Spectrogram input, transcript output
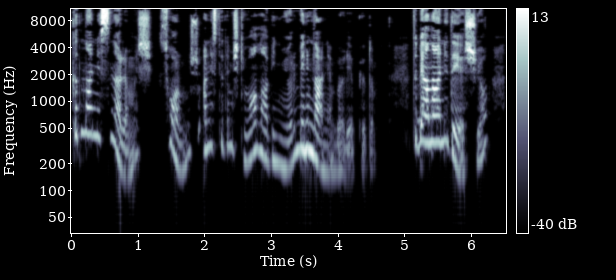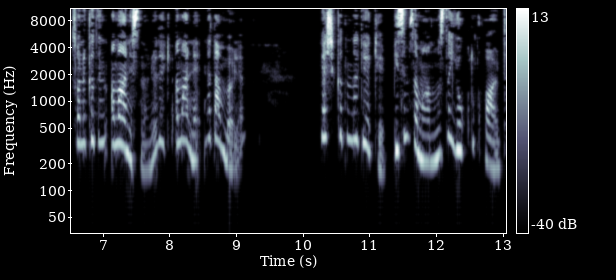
Kadın annesini aramış, sormuş. Annesi de demiş ki vallahi bilmiyorum benim de annem böyle yapıyordu. Tabi anneanne de yaşıyor. Sonra kadın anneannesini arıyor. Diyor ki anneanne neden böyle? Yaşlı kadın da diyor ki bizim zamanımızda yokluk vardı.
